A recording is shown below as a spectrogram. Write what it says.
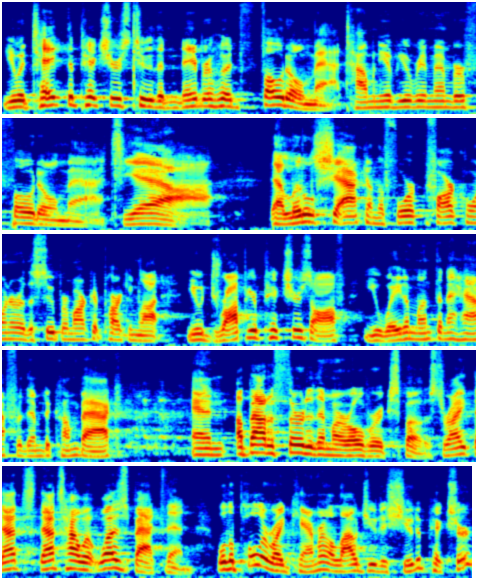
You would take the pictures to the neighborhood Fotomat. How many of you remember Fotomat? Yeah. That little shack on the far corner of the supermarket parking lot. You drop your pictures off. You wait a month and a half for them to come back. And about a third of them are overexposed, right? That's, that's how it was back then. Well, the Polaroid camera allowed you to shoot a picture.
